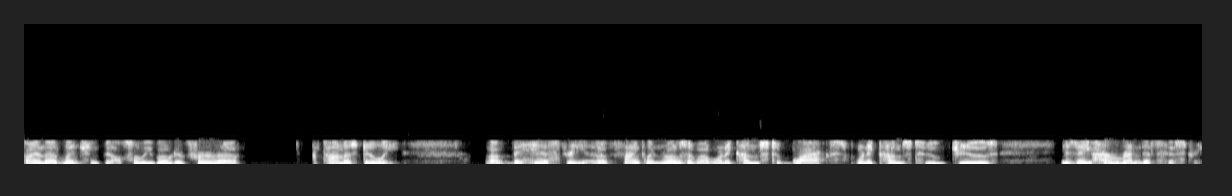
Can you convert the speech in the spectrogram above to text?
sign that lynching bill. So he voted for uh, Thomas Dewey. Uh, the history of Franklin Roosevelt when it comes to blacks, when it comes to Jews, is a horrendous history.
